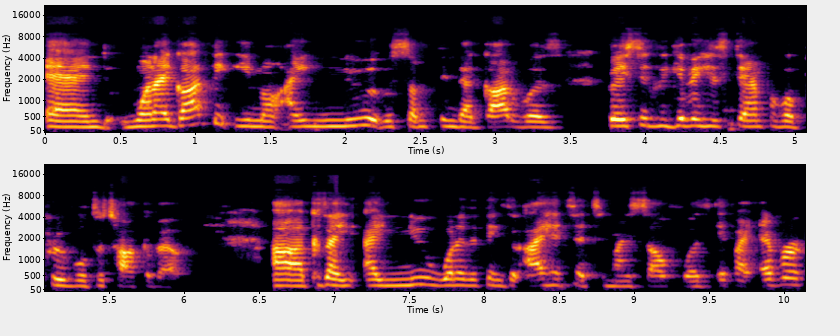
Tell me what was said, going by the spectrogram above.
And when I got the email, I knew it was something that God was basically giving his stamp of approval to talk about. Because uh, I, I knew one of the things that I had said to myself was if I ever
